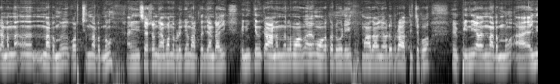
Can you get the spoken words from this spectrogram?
കണ്ണൻ നടന്നു കുറച്ച് നടന്നു. അതിന് ശേഷം ഞാൻ വന്നപ്പോഴേക്കും നടത്തില്ലാണ്ടായി. പിന്നെ എനിക്കത് കാണുന്നുള്ള മോഹ മോഹത്തോടു കൂടി മാതാവിനോട് പ്രാർത്ഥിച്ചപ്പോൾ പിന്നെ അവൻ നടന്നു. അതിന്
